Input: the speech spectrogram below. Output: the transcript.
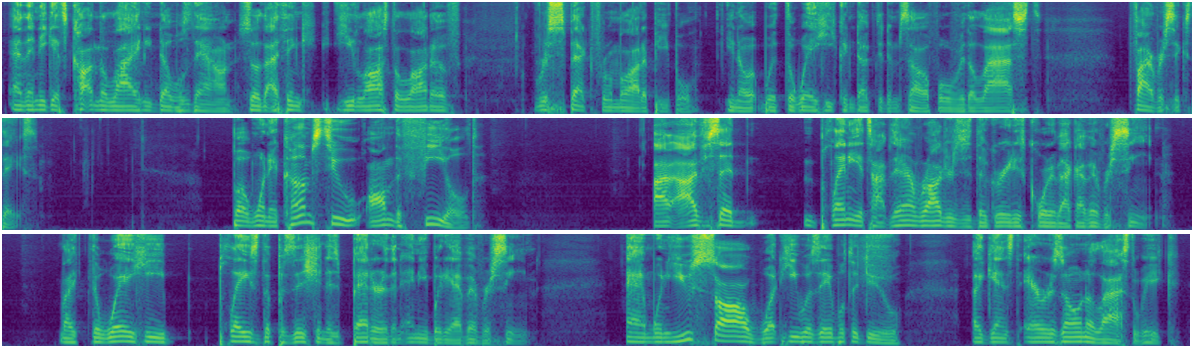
And then he gets caught in the lie and he doubles down. So I think he lost a lot of respect from a lot of people, you know, with the way he conducted himself over the last five or six days. But when it comes to on the field, I, I've said plenty of times Aaron Rodgers is the greatest quarterback I've ever seen. Like the way he plays the position is better than anybody I've ever seen. And when you saw what he was able to do against Arizona last week,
